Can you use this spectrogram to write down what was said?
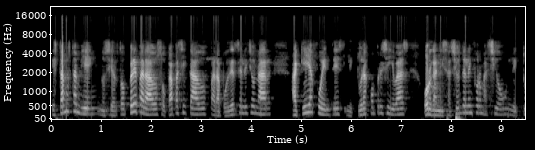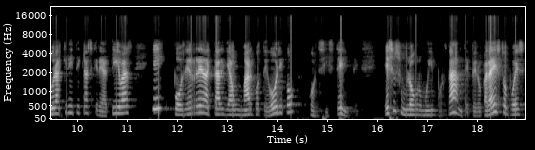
estamos también, ¿no es cierto?, preparados o capacitados para poder seleccionar aquellas fuentes, lecturas compresivas, organización de la información, lecturas críticas, creativas y poder redactar ya un marco teórico consistente. Eso es un logro muy importante, pero para esto pues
